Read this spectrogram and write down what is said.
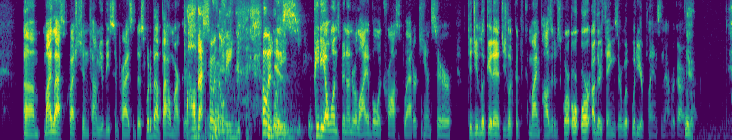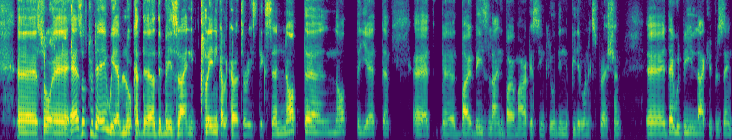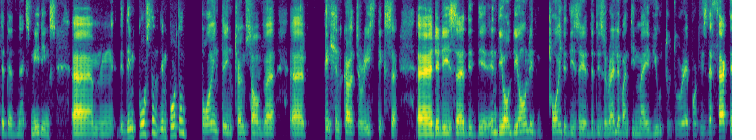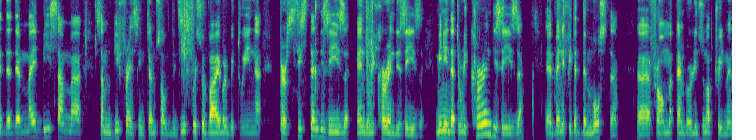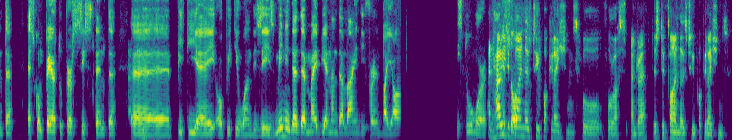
Um, my last question, Tom, you'll be surprised at this. What about biomarkers? Oh, that's so annoying. so annoying. Is PD-L1's been unreliable across bladder cancer? Did you look at it? Did you look at the combined positive score or, or other things? Or what, what are your plans in that regard? Yeah. Uh, so uh, as of today, we have looked at the, the baseline clinical characteristics and not uh, not yet uh, uh, by baseline biomarkers, including the PD-L1 expression. Uh, they will be likely presented at next meetings. Um, the important the important point in terms of uh, uh, patient characteristics uh, that is uh, the, the, and the, the only point that is uh, that is relevant in my view to, to report is the fact that, that there may be some some difference in terms of the disease-free survival between persistent disease and recurrent disease meaning that recurrent disease benefited the most from a pembrolizumab treatment as compared to persistent uh, PTA or PT1 disease, meaning that there might be an underlying different biology tumor. And how do you define those two populations for, for us, Andrea? Just define those two populations.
